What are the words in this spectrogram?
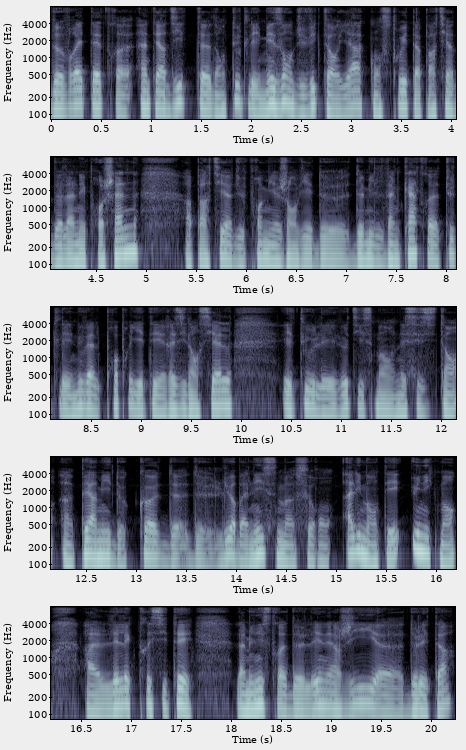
devraient être interdites dans toutes les maisons du Victoria construites à partir de l'année prochaine. À partir du 1er janvier de 2024, toutes les nouvelles propriétés résidentielles et tous les lotissements nécessitant un permis de code de l'urbanisme seront alimentés uniquement à l'électricité. La ministre de l'Énergie euh, de l'État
